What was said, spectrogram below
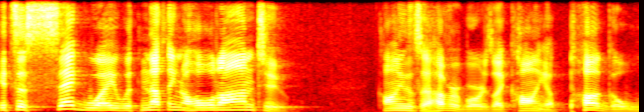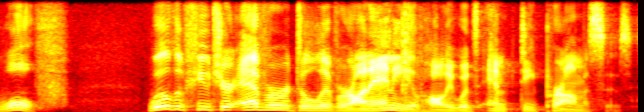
It's a Segway with nothing to hold on to. Calling this a hoverboard is like calling a pug a wolf. Will the future ever deliver on any of Hollywood's empty promises?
